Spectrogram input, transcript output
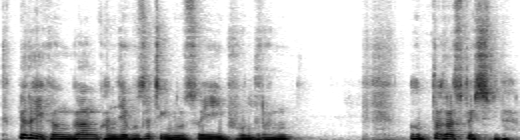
특별하게 건강, 관제, 구설적인 요소의 이 부분들은 없다고 할 수도 있습니다.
